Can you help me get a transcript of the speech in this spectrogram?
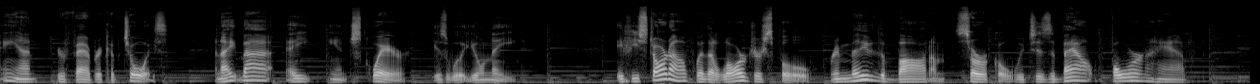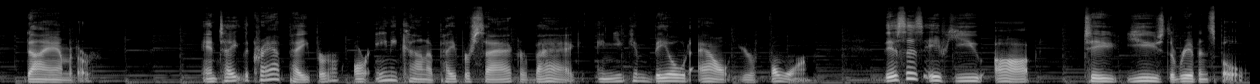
and your fabric of choice. An 8 by 8 inch square is what you'll need. If you start off with a larger spool, remove the bottom circle, which is about four and a half diameter, and take the craft paper or any kind of paper sack or bag, and you can build out your form. This is if you opt to use the ribbon spool,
